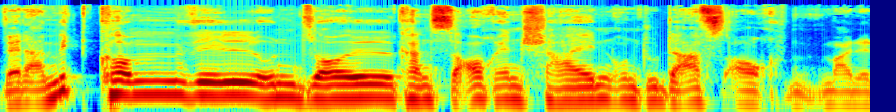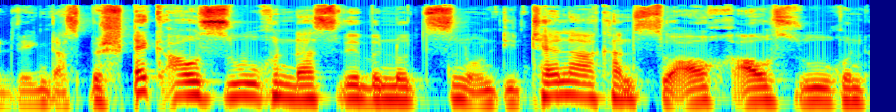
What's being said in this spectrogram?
wer da mitkommen will und soll, kannst du auch entscheiden und du darfst auch meinetwegen das Besteck aussuchen, das wir benutzen und die Teller kannst du auch aussuchen.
